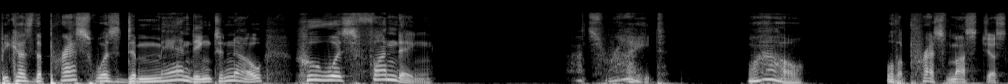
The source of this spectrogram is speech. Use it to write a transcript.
because the press was demanding to know who was funding. That's right. Wow. Well, the press must just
